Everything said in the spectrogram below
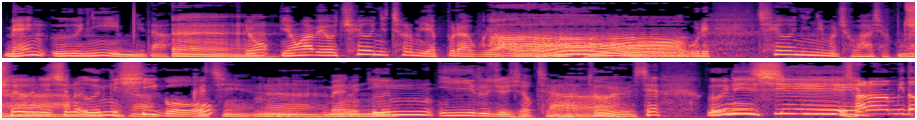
맹은희입니다. 네. 영, 영화 배우 최은희처럼 예쁘라고요. 아. 오, 우리 최은희님을 좋아하셨구나. 최은희 씨는 아버님께서. 은희고. 그치. 음, 음, 맨 은희. 은이로 주셨구나. 자, 둘, 셋. 은희 씨. 사랑합니다.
